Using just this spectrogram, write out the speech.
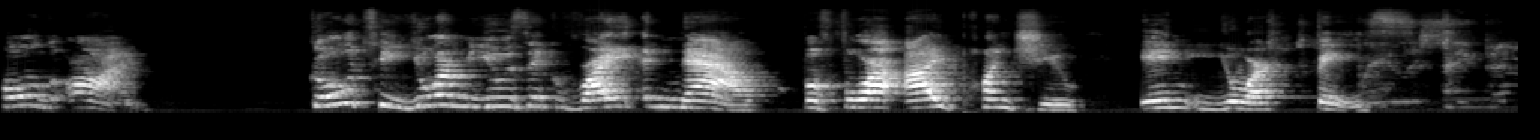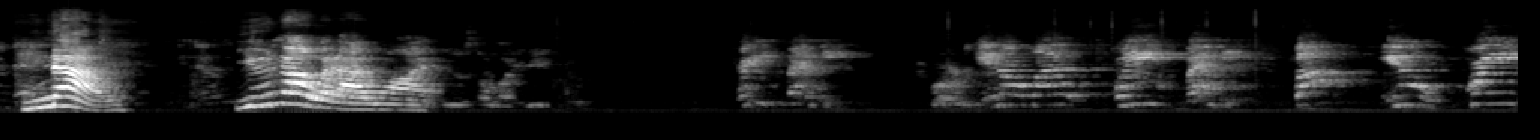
Hold on. Go to your music right now before I punch you in your face. No. You know what I want. Free Remy. You know what? Free Remy. Fuck you, free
